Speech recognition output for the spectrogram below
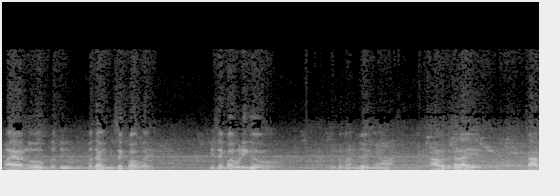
માયા લોભ બધું બધા હિંસક ભાવ હોય. હિંસક ભાવ ઉડી ગયો. એ તમે સમજાયું ને આવે તો ખરા એ. ચાર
